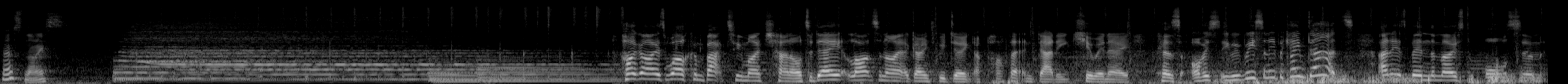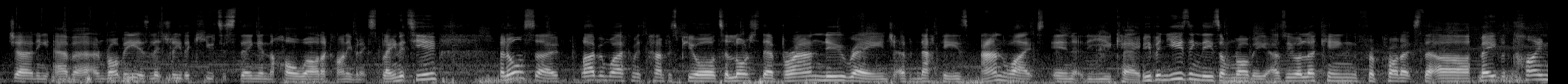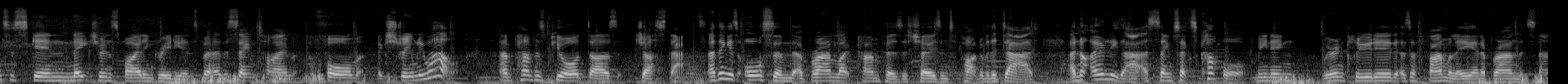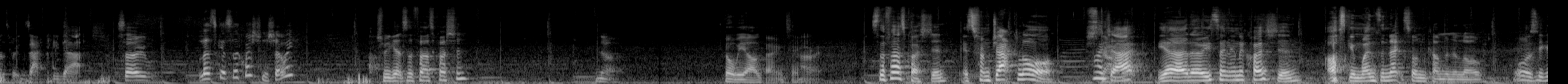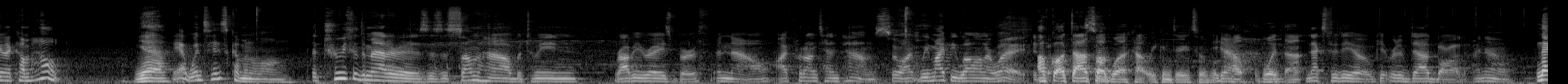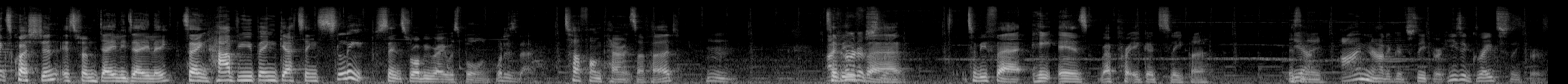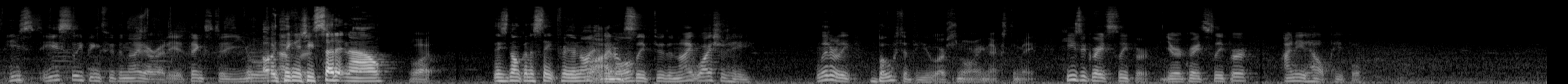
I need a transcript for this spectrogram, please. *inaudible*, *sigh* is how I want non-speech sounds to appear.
That's nice. Hi guys, welcome back to my channel. Today, Lance and I are going to be doing a Papa and Daddy Q&A because obviously we recently became dads and it's been the most awesome journey ever and Robbie is literally the cutest thing in the whole world. I can't even explain it to you. And also, I've been working with Pampers Pure to launch their brand new range of nappies and wipes in the UK. We've been using these on Robbie as we were looking for products that are made with kind to skin, nature inspired ingredients, but at the same time perform extremely well and Pampers Pure does just that. I think it's awesome that a brand like Pampers has chosen to partner with a dad, and not only that, a same-sex couple, meaning we're included as a family in a brand that stands for exactly that. So let's get to the question, shall we? Should we get to the first question? No. But we are going to. All right. So the first question is from Jack Law. Hi Jack. Yeah, I know, he sent in a question asking when's the next one coming along. Well, is he gonna come help? Yeah. Yeah, when's his coming along? The truth of the matter is, is that somehow between Robbie Ray's birth and now, I put on 10 pounds. So I, we might be well on our way. I've got a dad bod workout we can do to Yeah. help avoid that. Next video, get rid of dad bod. I know. Next question is from Daily Daily saying, Have you been getting sleep since Robbie Ray was born? What is that? Tough on parents, I've heard. Hmm. To I've be heard of fair, to be fair, he is a pretty good sleeper, isn't yeah, he? I'm not a good sleeper. He's a great sleeper. He's he's sleeping through the night already, thanks to your. Oh, the thing is, you said it now. What? He's not going to sleep through the night Well, I don't sleep through the night. Why should he? Literally, both of you are snoring next to me. He's a great sleeper. You're a great sleeper. I need help, people.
